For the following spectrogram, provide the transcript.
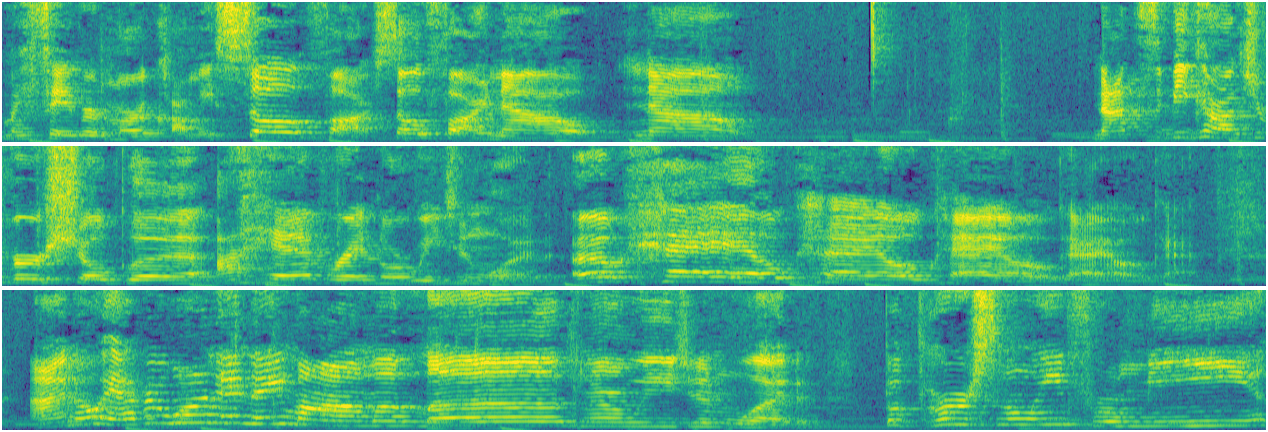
my favorite Murakami so far, so far. Now, now, not to be controversial, but I have read Norwegian Wood. Okay, okay, okay, okay, okay. I know everyone and their mama loves Norwegian wood, but personally for me,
